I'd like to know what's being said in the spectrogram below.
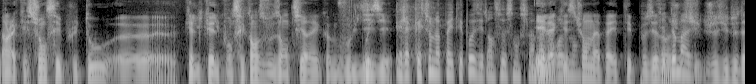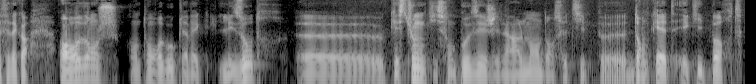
Non, la question, c'est plutôt euh, quelles, quelles, conséquences vous en tirez, comme vous le disiez. Oui, et la question n'a pas été posée dans ce sens-là. Et la question n'a pas été posée dans dommage. Je suis, je suis tout à fait d'accord. En revanche, quand on reboucle avec les autres euh, questions qui sont posées généralement dans ce type euh, d'enquête et qui portent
